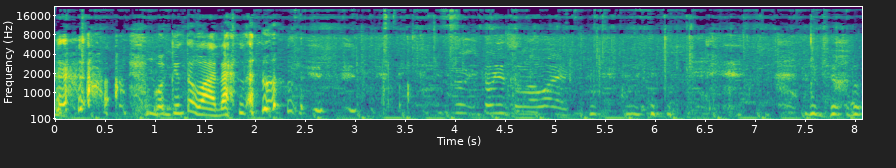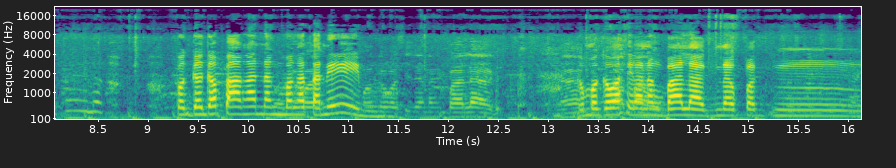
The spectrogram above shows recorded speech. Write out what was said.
Huwag yung tawanan. Ikaw yung tumawa eh. Paggagapangan ng mga tanim. Gawa sila ng balag. Na- Gumagawa sila ng balag na pag mm,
